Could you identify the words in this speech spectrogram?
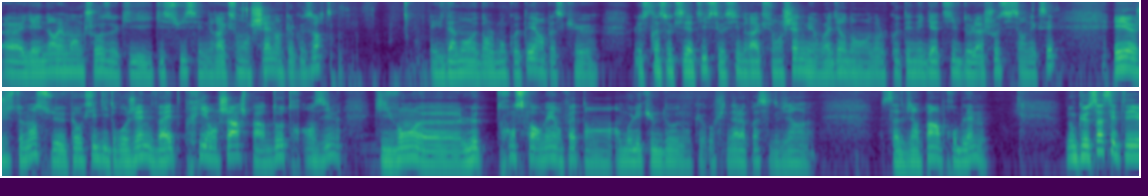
Euh, il y a énormément de choses qui, qui suivent, c'est une réaction en chaîne en quelque sorte évidemment dans le bon côté, hein, parce que le stress oxydatif c'est aussi une réaction en chaîne, mais on va dire dans, le côté négatif de la chose si c'est en excès. Et euh, justement, ce peroxyde d'hydrogène va être pris en charge par d'autres enzymes qui vont euh, le transformer en fait molécule d'eau. Donc euh, au final, après, ça devient, devient pas un problème. Donc ça, c'était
